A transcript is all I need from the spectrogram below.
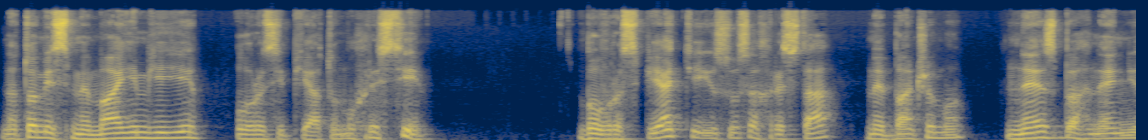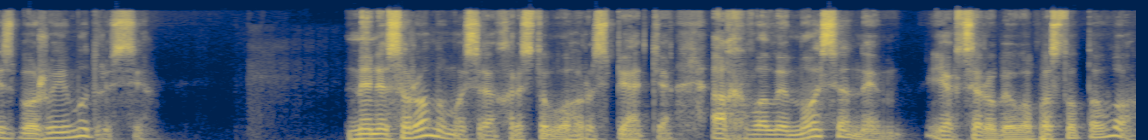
Натомість ми маємо її у розіп'ятому Христі. Бо в розп'ятті Ісуса Христа ми бачимо незбагненність Божої мудрості. Ми не соромимося Христового розп'яття, а хвалимося ним, як це робив апостол Павло.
